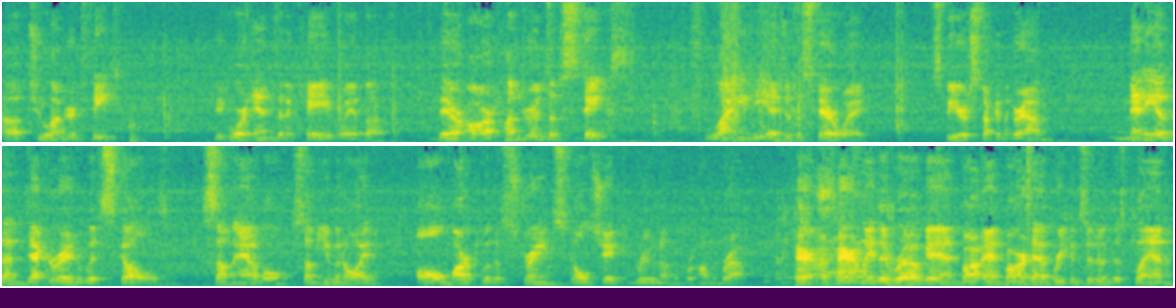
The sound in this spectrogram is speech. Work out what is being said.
of 200 feet before it ends at a cave way above. There are hundreds of stakes lining the edge of the stairway, spears stuck in the ground, many of them decorated with skulls, some animal, some humanoid, all marked with a strange skull-shaped rune on the, on the brow. Appar- Apparently the rogue and, Bar- and have reconsidered this plan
